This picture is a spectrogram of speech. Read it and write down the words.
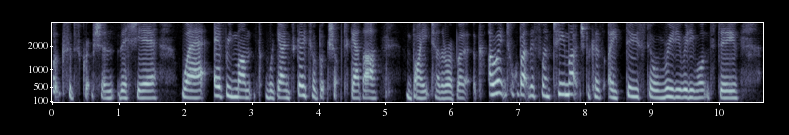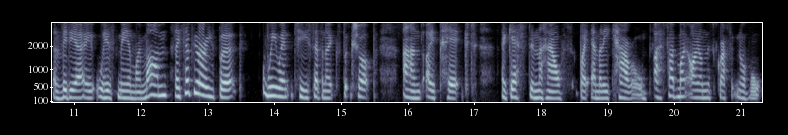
book subscription this year where every month we're going to go to a bookshop together and buy each other a book. I won't talk about this one too much because I do still really, really want to do a video with me and my mum. So February's book, we went to Sevenoaks Bookshop and I picked a Guest in the House by Emily Carroll. I've had my eye on this graphic novel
